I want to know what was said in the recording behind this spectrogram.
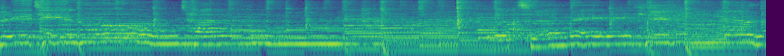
ดีที่รู้ทันว่าเธอไม่ได้คิดอะไร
